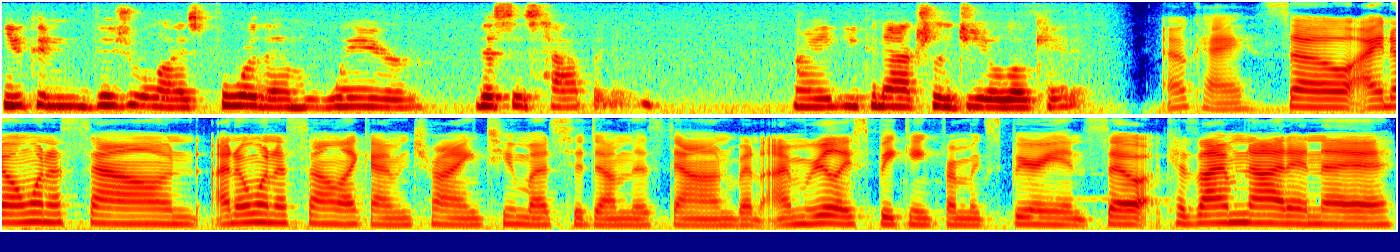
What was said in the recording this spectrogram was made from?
you can visualize for them where this is happening, right? You can actually geolocate it. Okay. So I don't want to sound I don't want to sound like I'm trying too much to dumb this down, but I'm really speaking from experience. So cuz I'm not in a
